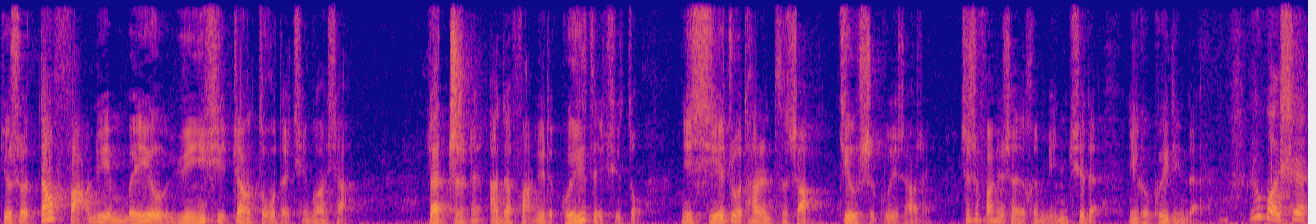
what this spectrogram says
就是说，当法律没有允许这样做的情况下，那只能按照法律的规则去做。你协助他人自杀就是故意杀人，这是法律上有很明确的一个规定的。如果是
